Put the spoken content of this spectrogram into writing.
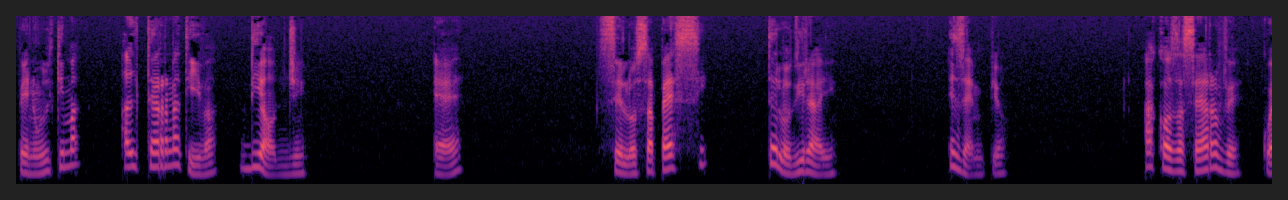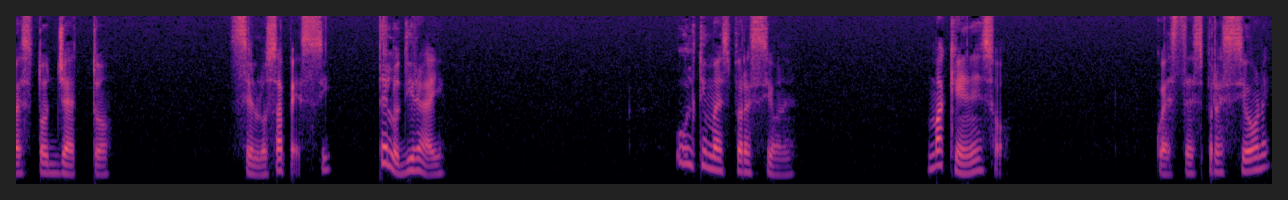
Penultima alternativa di oggi è se lo sapessi te lo direi. Esempio. A cosa serve questo oggetto? Se lo sapessi, te lo direi. Ultima espressione. Ma che ne so? Questa espressione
